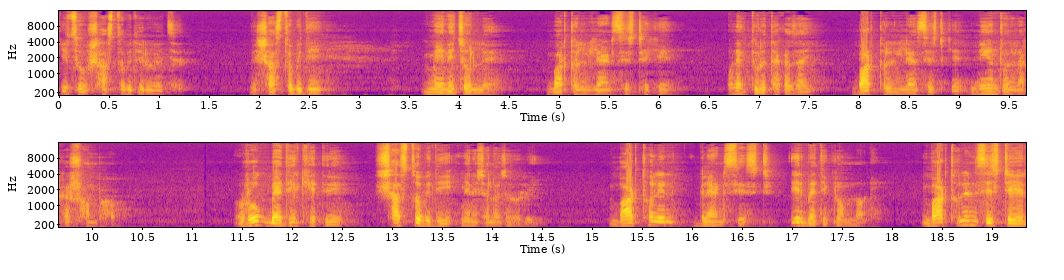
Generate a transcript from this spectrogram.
কিছু স্বাস্থ্যবিধি রয়েছে। স্বাস্থ্যবিধি মেনে চললে বার্থলিন গ্ল্যান্ড সিস্ট থেকে অনেক দূরে থাকা যায়। বার্থলিন গ্ল্যান্ড সিস্টকে নিয়ন্ত্রণে রাখা সম্ভব। রোগ ব্যাধির ক্ষেত্রে স্বাস্থ্যবিধি মেনে চলা জরুরি। বার্থলিন গ্ল্যান্ড সিস্ট এর ব্যতিক্রম নয়। বার্থলিন সিস্টের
